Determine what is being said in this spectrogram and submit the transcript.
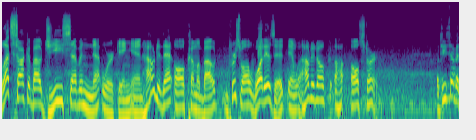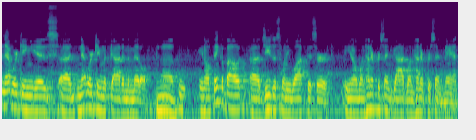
let's talk about G7 networking and how did that all come about? First of all, what is it, and how did it all uh, all start? Well, G7 networking is uh, networking with God in the middle. Mm. Uh, you know, think about uh, Jesus when he walked this earth. You know, 100% God, 100% man.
